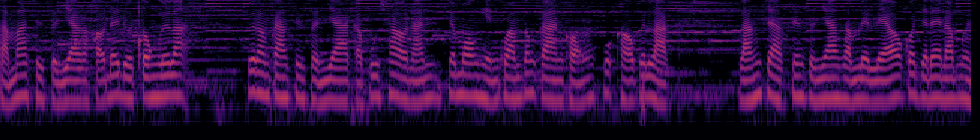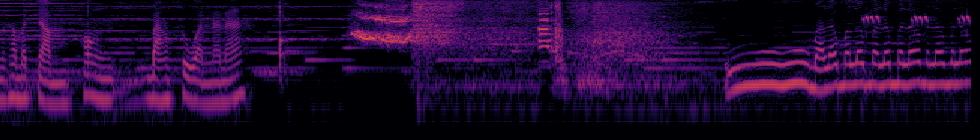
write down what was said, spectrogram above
สามารถเซ็นสัญญากับเขาได้โดยตรงเลยล่ะพื่อทำการเซ็นสัญญากับผู้เช่านั้น จะมองเห็นความต้องการของพวกเขาเป็นหลัก หลังจากเซ็นสัญญาสำเร็จแล้วก็จะได้รับเงินค่ามาจำห้องบางส่วนนะนะอู้ มาแล้วมาแล้วมาแล้วมาแล้วมาแล้วมาแล้ว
